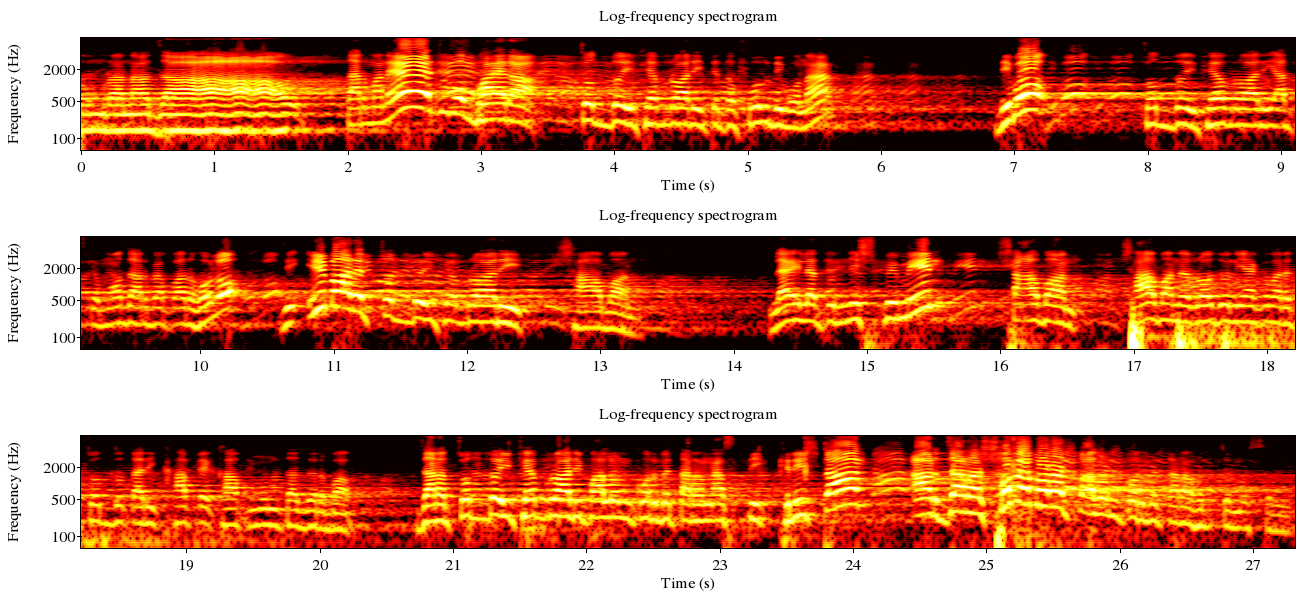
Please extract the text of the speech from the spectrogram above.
তোমরা না যাও। তার মানে যুবক ভাইরা চোদ্দই ফেব্রুয়ারিতে তো ফুল দিব না? দিব। চোদ্দই ফেব্রুয়ারি আজকে মজার ব্যাপার হলো যে, এবারের চোদ্দই ফেব্রুয়ারি শাবান। লাইলাতুল নিসফিমিন শাবান। শাবানের রজনী একেবারে চোদ্দ তারিখ খাপে খাপ মুনতাজের বাপ। যারা চোদ্দই ফেব্রুয়ারি পালন করবে, তারা নাস্তিক খ্রিস্টান। আর যারা সবে বরাত পালন করবে, তারা হচ্ছে মুসলমান।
